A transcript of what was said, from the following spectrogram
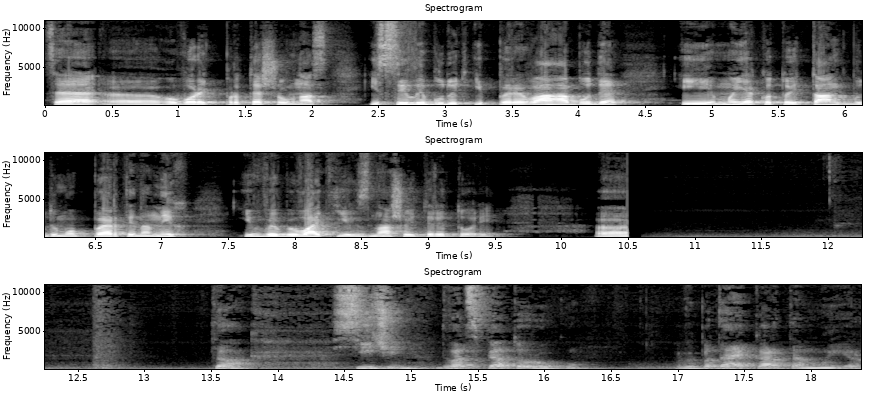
Це говорить про те, що у нас і сили будуть, і перевага буде, і ми, як отой танк, будемо перти на них і вибивати їх з нашої території. Е, так, січень 25-го року випадає карта Мир.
